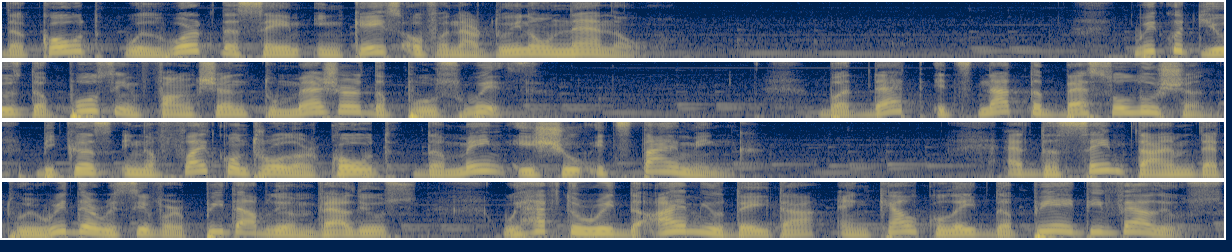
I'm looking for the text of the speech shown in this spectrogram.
The code will work the same in case of an Arduino Nano. we could use the pulseIn function to measure the pulse width. But that it's not the best solution, because in a flight controller code, the main issue is timing. At the same time that we read the receiver PWM values, we have to read the IMU data and calculate the PID values,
